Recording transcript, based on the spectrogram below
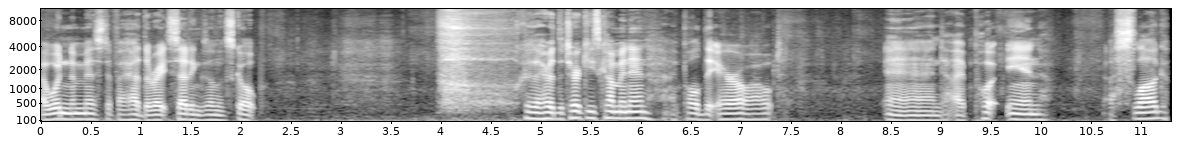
I wouldn't have missed if I had the right settings on the scope because I heard the turkeys coming in. I pulled the arrow out and I put in a slug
